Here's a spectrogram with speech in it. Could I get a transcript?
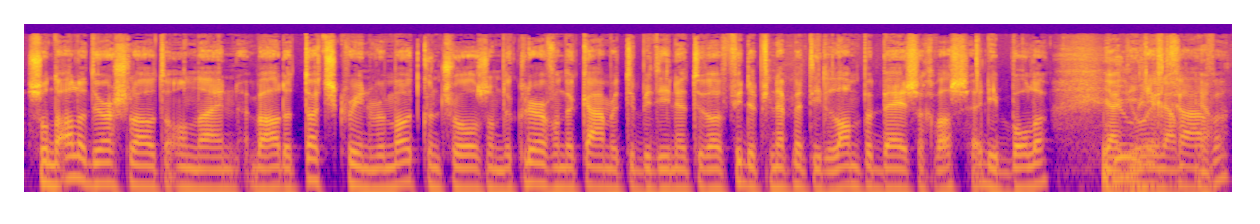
stonden alle deursloten online. We hadden touchscreen remote controls om de kleur van de kamer te bedienen, terwijl Philips net met die lampen bezig was, die bollen, ja, die lichtgaven.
